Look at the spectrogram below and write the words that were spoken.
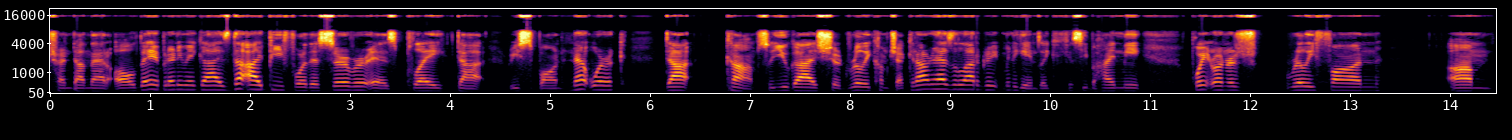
trend on that all day. But anyway, guys, the IP for this server is play.respawnnetwork.com. So you guys should really come check it out. It has a lot of great mini games, like you can see behind me. Point Runner's really fun. Um,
